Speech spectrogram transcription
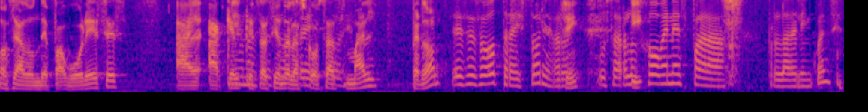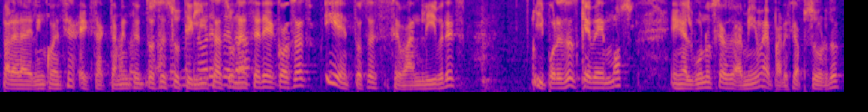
O sea, donde favoreces a, aquel que está haciendo las cosas mal. ¿Perdón? Esa es otra historia, ¿verdad? Sí. Usar los jóvenes para para la delincuencia. Para la delincuencia, exactamente. entonces utilizas una serie de cosas y entonces se van libres y por eso es que vemos en algunos casos, a mí me parece absurdo,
